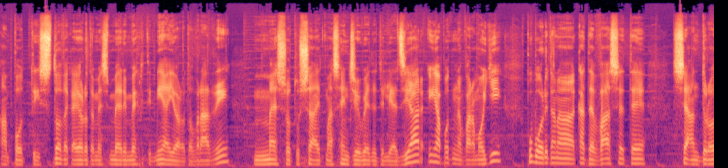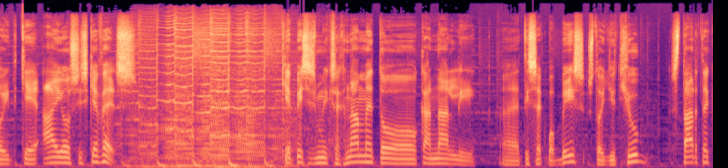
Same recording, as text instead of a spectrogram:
από τις 12 η ώρα το μεσημέρι μέχρι τη 1 η ώρα το βράδυ μέσω του site μας ngradio.gr ή από την εφαρμογή που μπορείτε να κατεβάσετε σε Android και iOS συσκευές. Και επίσης μην ξεχνάμε το κανάλι ε, της εκπομπής στο YouTube, StarTech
